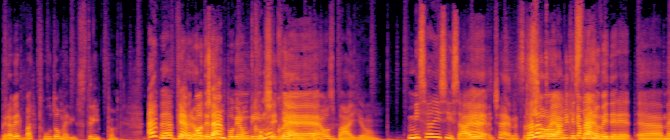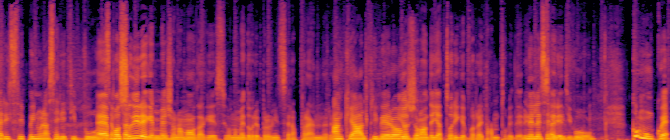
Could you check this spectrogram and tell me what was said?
per aver battuto Meryl Streep. Eh beh, è Che è vero. un po' di cioè, tempo che non vince comunque, niente, o sbaglio? Mi sa di sì, sai. Eh, cioè, nel Tra senso, l'altro è anche strano Meryl. vedere eh, Meryl Streep in una serie TV. Eh, posso tal- dire che invece è una moda che secondo me dovrebbero iniziare a prendere. anche altri, vero? Io ci sono degli attori che vorrei tanto vedere Nelle in serie serie TV. TV. Comunque,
